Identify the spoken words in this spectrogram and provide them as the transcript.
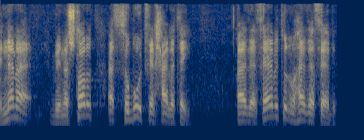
إنما بنشترط الثبوت في الحالتين. هذا ثابت وهذا ثابت.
